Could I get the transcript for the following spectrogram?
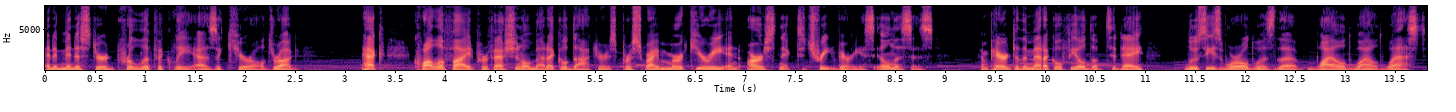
and administered prolifically as a cure all drug. Heck, qualified professional medical doctors prescribe mercury and arsenic to treat various illnesses. Compared to the medical field of today, Lucy's world was the wild, wild west.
